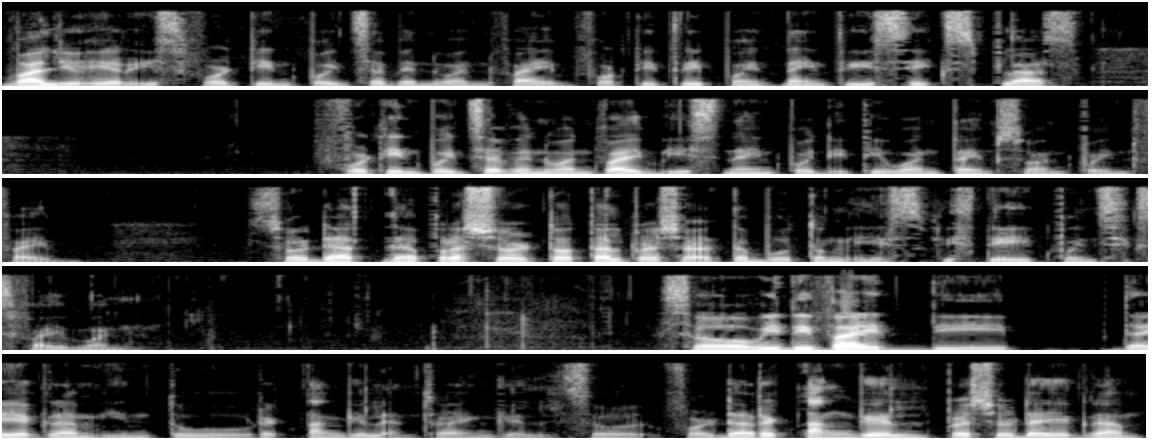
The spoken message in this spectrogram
value here is 14.715, 43.936 plus 14.715 is 9.81 times 1.5. So that the pressure, total pressure at the bottom is 58.651. So we divide the diagram into rectangle and triangle. So for the rectangle pressure diagram,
